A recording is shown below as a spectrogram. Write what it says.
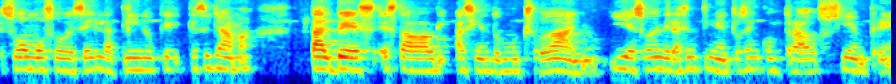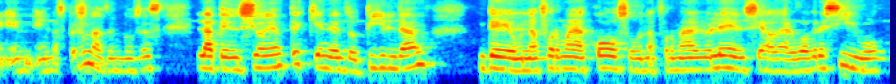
somos o ese latino que, se llama, tal vez estaba haciendo mucho daño y eso genera sentimientos encontrados siempre en, las personas. Entonces, la tensión entre quienes lo tildan de una forma de acoso, una forma de violencia o de algo agresivo,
